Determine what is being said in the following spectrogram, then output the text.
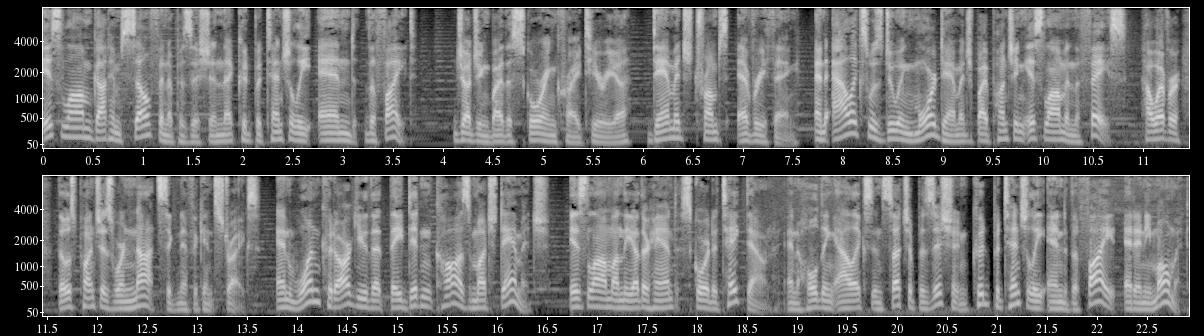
Islam got himself in a position that could potentially end the fight. Judging by the scoring criteria, damage trumps everything, and Alex was doing more damage by punching Islam in the face. However, those punches were not significant strikes, and one could argue that they didn't cause much damage. Islam, on the other hand, scored a takedown, and holding Alex in such a position could potentially end the fight at any moment.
